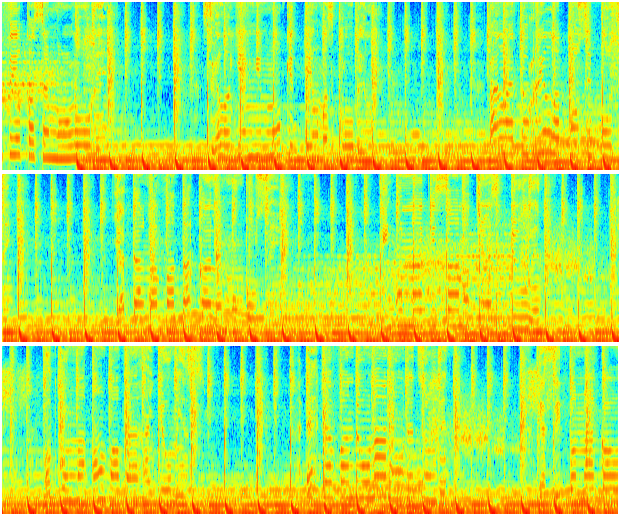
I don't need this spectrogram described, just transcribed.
vaan vilkaisen mun luurin. Siellä on jengi mukit ilmas klubil Tää laittu rilla pusi pusi. Ja tääl mä vaan tarkkailen mun pulsi. Niin kuin Nike sano, just do it. Mut kun mä oon vaan vähän jumis. Ehkä vaan duunan uudet zumbit Ja sit on aika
